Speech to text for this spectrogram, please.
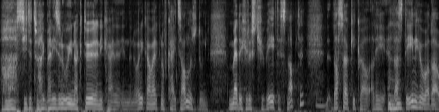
ah, zie het wel, ik ben niet zo'n goede acteur en ik ga in, in de horeca werken of ik ga iets anders doen. Met een gerust geweten, snapte? Dat zou ik wel... Allee, en Mhm. dat is het enige wat, dat,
